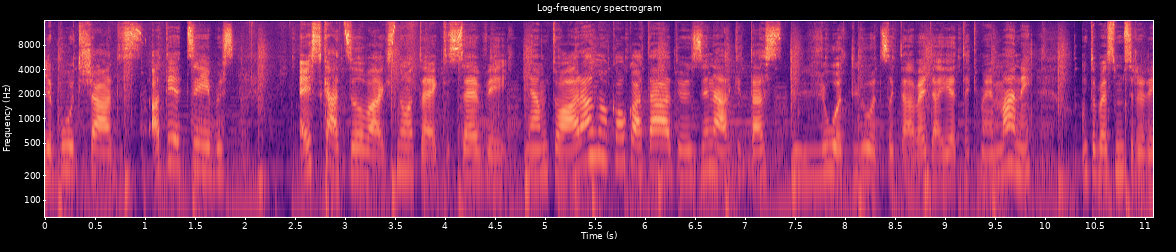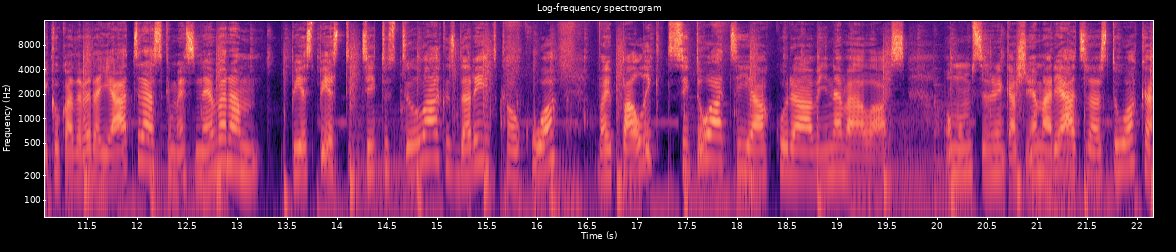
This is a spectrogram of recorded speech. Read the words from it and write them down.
ja būtu šādas attiecības, es kā cilvēks noteikti sevi ņemtu ārā no kaut kā tāda, jo es zinātu, ka tas ļoti, ļoti sliktā veidā ietekmē mani. Un tāpēc mums ir arī kaut kādā veidā jāatcerās, ka mēs nevaram piespiest citus cilvēkus darīt kaut ko vai palikt situācijā, kurā viņi nevēlas. Un mums ir vienkārši vienmēr jāatcerās to, ka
